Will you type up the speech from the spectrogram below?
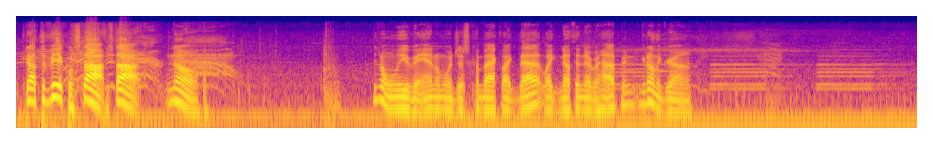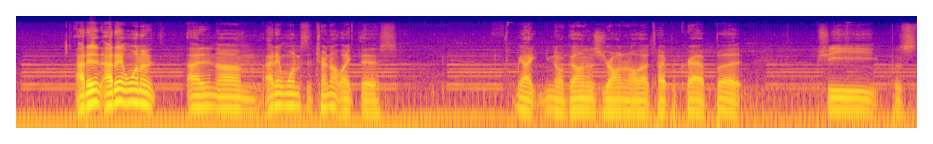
Get out the vehicle. Stop, stop. No. You don't leave an animal and just come back like that, like nothing ever happened. Get on the ground. I didn't. I didn't want to. I didn't. Um. I didn't want it to turn out like this. like you know guns drawn and all that type of crap. But she was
